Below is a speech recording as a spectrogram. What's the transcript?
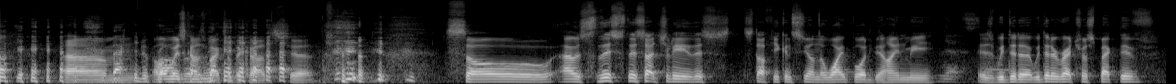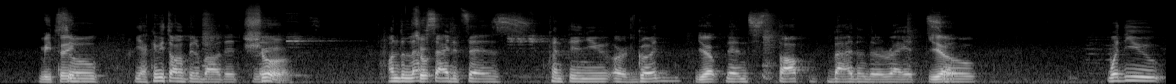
Um, Back to the Always comes back to the cards. Yeah. so I was this this actually this stuff you can see on the whiteboard behind me Yes, is we did a we did a retrospective meeting. So yeah, can we talk a bit about it? sure. Like, on the left So- side it says continue or good, Yep. then stop bad on the right. Yeah. So what do you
